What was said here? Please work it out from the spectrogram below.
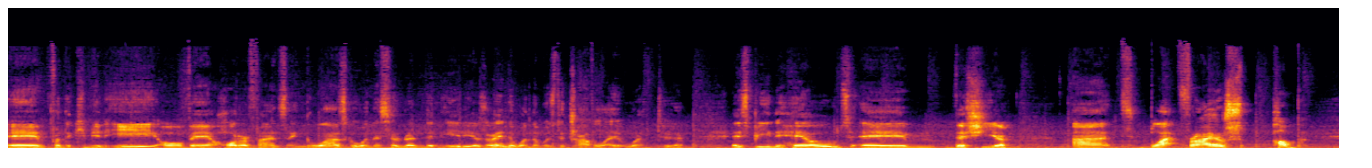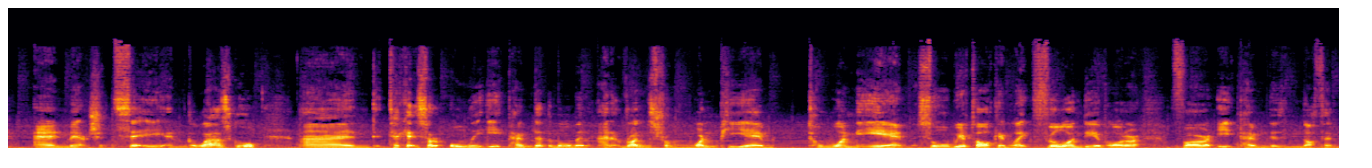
um, for the community of uh, horror fans in Glasgow and the surrounding areas, or anyone that was to travel out with to it. It's being held um, this year at Blackfriars Pub in Merchant City in Glasgow, and tickets are only £8 at the moment, and it runs from 1pm to 1am. So we're talking like full on day of horror for £8 is nothing.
